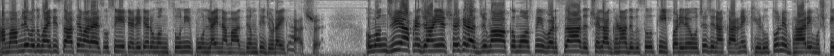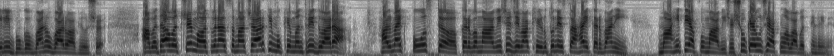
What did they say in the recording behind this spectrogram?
આ મામલે વધુ માહિતી સાથે મારા associate editor Umang Soni phone લાઈનના માધ્યમથી જોડાઈ ગયા છે. ઉમંગજી, આપણે જાણીએ છીએ કે રાજ્યમાં કમોસમી વરસાદ છેલ્લા ઘણા દિવસોથી પડી રહ્યો છે, જેના કારણે ખેડૂતોને ભારે મુશ્કેલી ભોગવવાનો વારો આવ્યો છે. આ બધા વચ્ચે મહત્વના સમાચાર કે મુખ્યમંત્રી દ્વારા હાલમાં એક પોસ્ટ કરવામાં આવી છે, જેમાં ખેડૂતોને સહાય કરવાની માહિતી આપવામાં આવી છે. શું કહેવું છે આપનું આ બાબતને લઈને?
